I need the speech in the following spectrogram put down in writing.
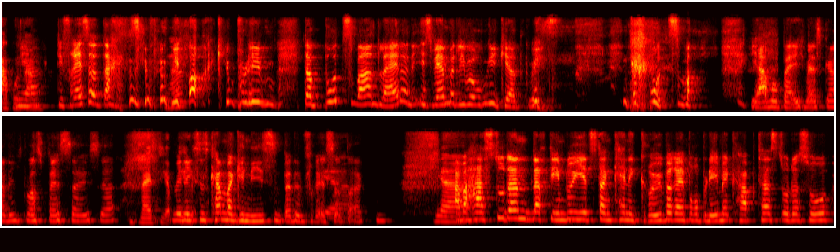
ab und ja, an. Die Fressattacken sind bei ja. mir auch geblieben. Der Putzmann leider nicht. Es wäre mir lieber umgekehrt gewesen. Der Putzmann. Ja, wobei ich weiß gar nicht, was besser ist. Ja. Ich weiß nicht, Wenigstens kann man genießen bei den Fressattacken. Ja. ja. Aber hast du dann, nachdem du jetzt dann keine gröbere Probleme gehabt hast oder so,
